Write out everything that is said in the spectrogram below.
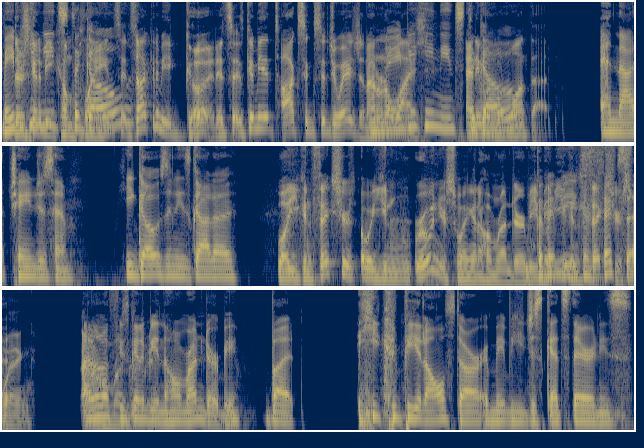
Maybe there's going to be complaints. go. It's not going to be good. It's it's going to be a toxic situation. I don't know Maybe why he needs to anyone go. would want that. And that changes him. He goes and he's got to. Well, you can fix your, or you can ruin your swing at a home run derby. But maybe, maybe you you can, can fix, fix your it. swing. I don't know if he's going to be in the home run derby, but he could be an all star, and maybe he just gets there and he's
